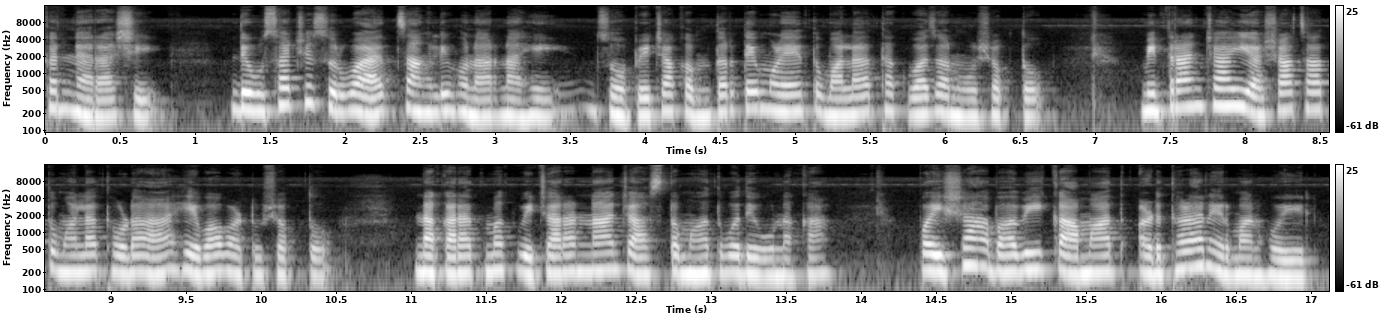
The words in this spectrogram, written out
कन्या राशी. दिवसाची सुरुवात चांगली होणार नाही. झोपेच्या कमतरतेमुळे तुम्हाला थकवा जाणवू शकतो. मित्रांच्या यशाचा तुम्हाला थोडा हेवा वाटू शकतो. नकारात्मक विचारांना जास्त महत्त्व देऊ नका. पैशाअभावी कामात अडथळा निर्माण होईल.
